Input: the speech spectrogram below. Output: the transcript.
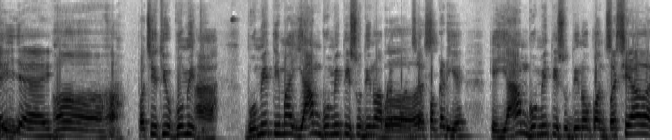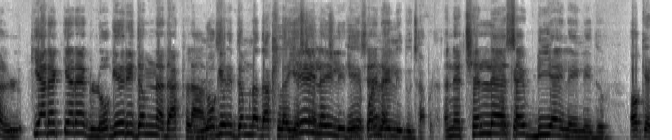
થઈ જાય. હા હા. પછી થયું ભૂમિતિ. ભૂમિતિમાં યામ ભૂમિતિ સુધીનો આપણે કોન્સેપ્ટ પકડીએ કે યામ ભૂમિતિ સુધીનો કોન્સેપ્ટ પછી આવા ક્યારેક ક્યારેક લોગેરિધમના દાખલા લોગેરિધમના દાખલા એ લઈ લીધું એ પણ લઈ લીધું છે આપણે. અને છેલ્લે સાહેબ ડીઆઈ લઈ લીધું. ઓકે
